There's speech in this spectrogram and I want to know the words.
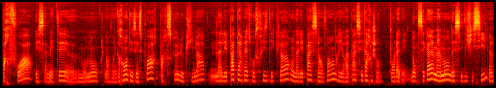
parfois, et ça mettait euh, mon oncle dans un grand désespoir parce que le climat n'allait pas permettre aux cerises d'éclore, on n'allait pas assez en vendre, il n'y aurait pas assez d'argent pour l'année. Donc c'est quand même un monde assez difficile,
